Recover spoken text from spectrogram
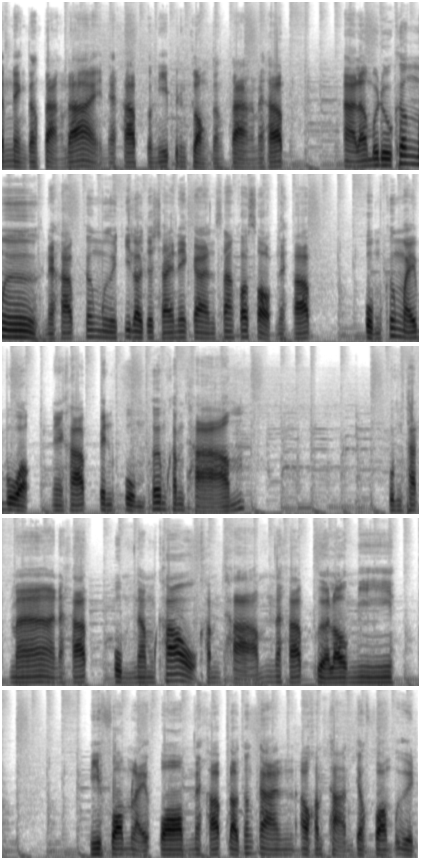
ตำแหน่งต่างๆ ได้นะครับตรงนี้เป็นกล่องต่างๆนะครับอ่าเรามาดูเครื่องมือนะครับ เครื่องมือที่เราจะใช้ในการสร้างข้อสอบนะครับ ปุ่มเครื่องหมายบวกนะครับ เป็นปุ่มเพิ่มคำถาม ปุ่มถัดมานะครับ ปุ่มนำเข้าคำถามนะครับ เผื่อเรามี มีฟอร์มหลายฟอร์มนะครับ เราต้องการเอาคำถามจากฟอร์มอื่น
